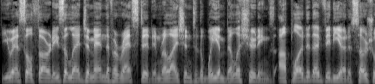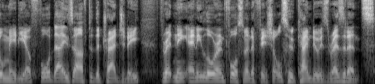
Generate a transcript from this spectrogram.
US authorities allege a man they've arrested in relation to the Wieambilla shootings uploaded a video to social media four days after the tragedy, threatening any law enforcement officials who came to his residence.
